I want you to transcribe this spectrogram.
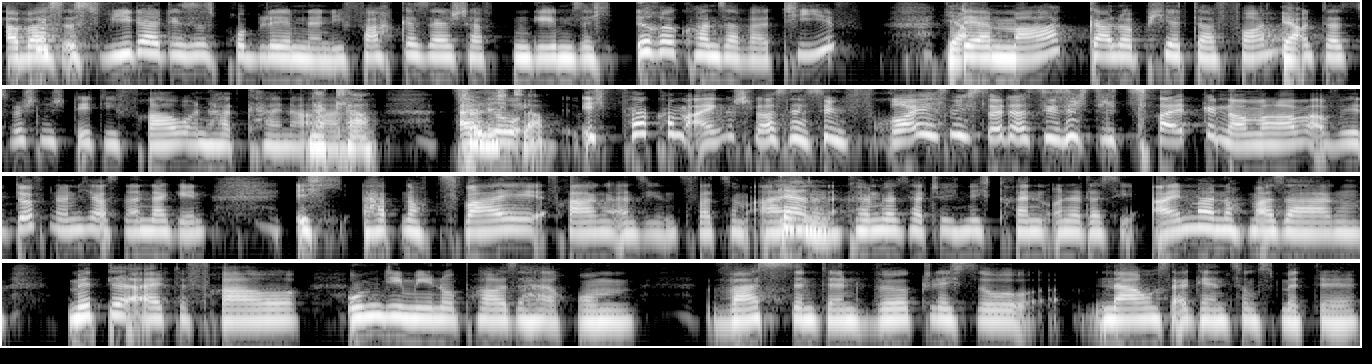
aber es ist wieder dieses Problem, denn die Fachgesellschaften geben sich irre konservativ. Ja. Der Markt galoppiert davon ja. und dazwischen steht die Frau und hat keine Ahnung. Na klar, völlig also, klar. Ich vollkommen eingeschlossen, deswegen freue ich mich so, dass Sie sich die Zeit genommen haben, aber wir dürfen noch nicht auseinandergehen. Ich habe noch zwei Fragen an Sie und zwar zum einen Gerne. können wir uns natürlich nicht trennen, ohne dass Sie einmal nochmal sagen, mittelalte Frau um die Menopause herum, was sind denn wirklich so Nahrungsergänzungsmittel,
